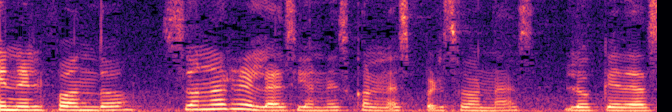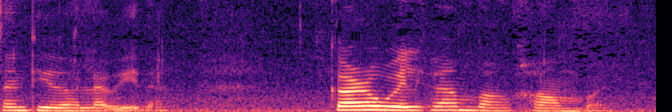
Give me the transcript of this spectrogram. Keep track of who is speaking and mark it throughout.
Speaker 1: En el fondo, son las relaciones con las personas lo que da sentido a la vida. Carl Wilhelm von Humboldt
